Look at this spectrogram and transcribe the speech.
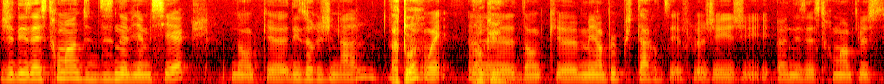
J'ai des instruments du 19e siècle, donc euh, des originales. À toi? Oui. OK. donc, euh, mais un peu plus tardif. j'ai un des instruments plus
